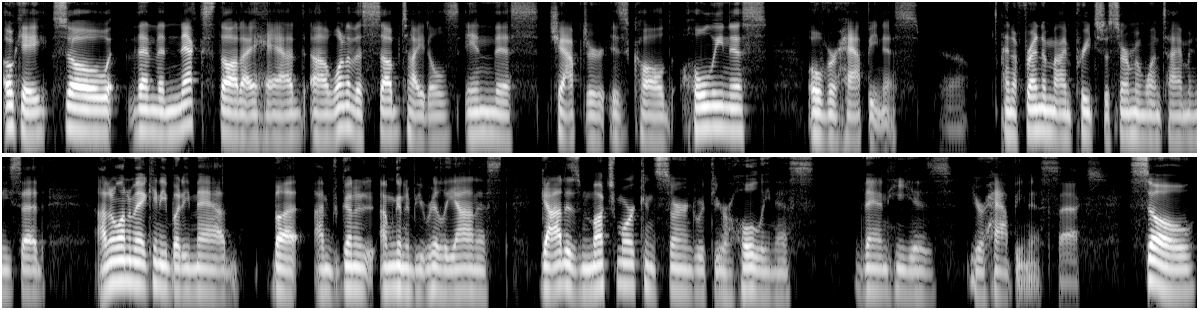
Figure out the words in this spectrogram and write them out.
okay, so then the next thought I had, uh, one of the subtitles in this chapter is called "Holiness over Happiness." Yeah. And a friend of mine preached a sermon one time, and he said, "I don't want to make anybody mad, but I'm gonna I'm gonna be really honest. God is much more concerned with your holiness than He is your happiness." Facts. So,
